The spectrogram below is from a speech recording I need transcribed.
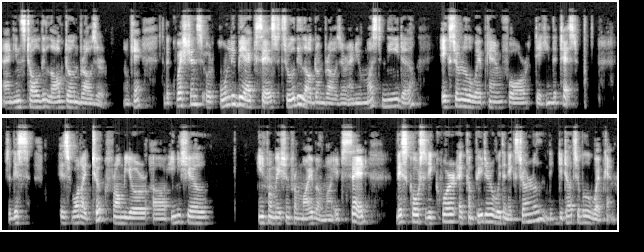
and install the LockDown browser okay so the questions would only be accessed through the LockDown browser and you must need a external webcam for taking the test so this is what I took from your uh, initial information from myBama. It said this course require a computer with an external detachable webcam.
